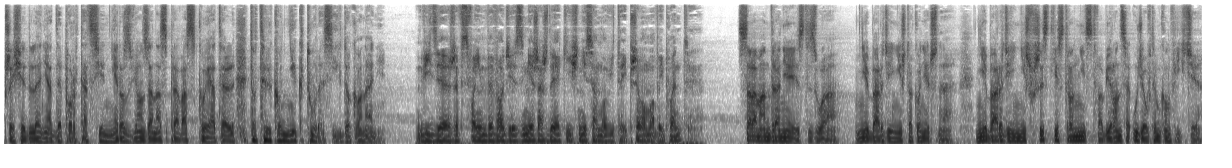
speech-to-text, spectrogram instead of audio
Przesiedlenia, deportacje, nierozwiązana sprawa z Kojatel to tylko niektóre z ich dokonań. Widzę, że w swoim wywodzie zmierzasz do jakiejś niesamowitej, przełomowej puenty. Salamandra nie jest zła. Nie bardziej niż to konieczne. Nie bardziej niż wszystkie stronnictwa biorące udział w tym konflikcie.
